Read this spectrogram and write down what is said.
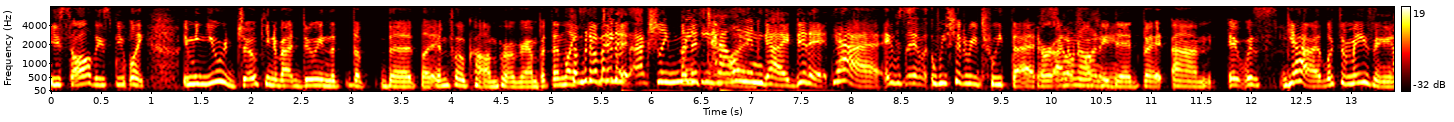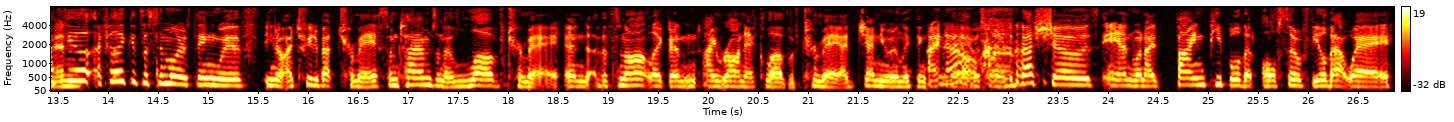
you saw all these people like I mean you were joking about doing the the the, the infocom program but then like Somebody somebody, did was it. actually An Italian one. guy did it. Yeah, it was. It, we should retweet that, or I don't know funny. if you did, but um, it was. Yeah, it looked amazing. I and feel I feel like it's a similar thing with you know I tweet about Treme sometimes and I love Treme and that's not like an ironic love of Treme. I genuinely think I Treme know. is one of the best shows and when I find people that also feel that way,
